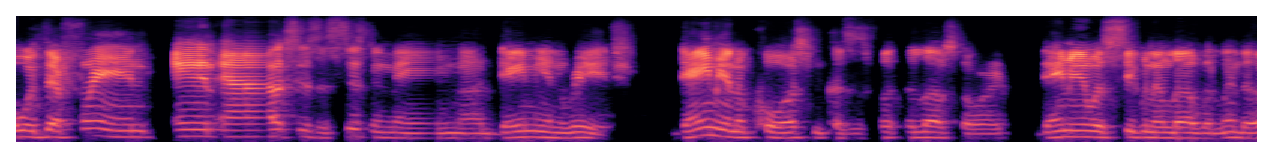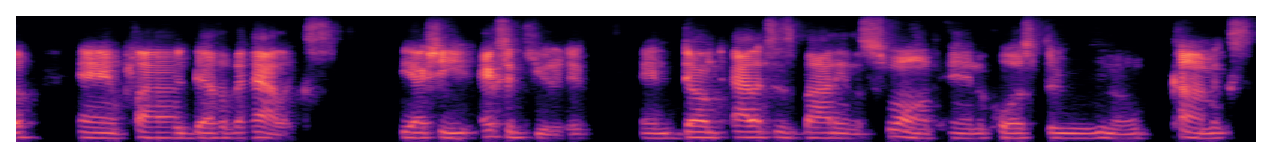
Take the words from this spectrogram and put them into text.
with their friend and Alex's assistant named uh, Damien Ridge. Damien, of course, because it's the love story. Damien was secretly in love with Linda, and plotted the death of Alex. He actually executed it and dumped Alex's body in the swamp. And of course, through you know comics,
